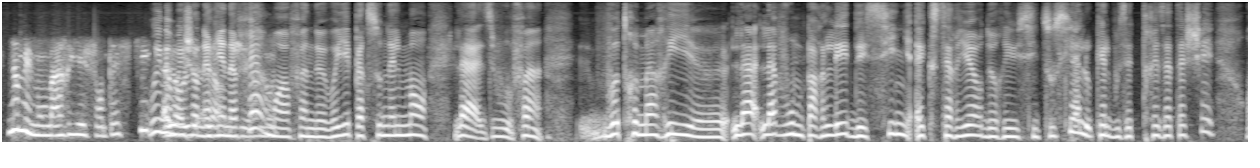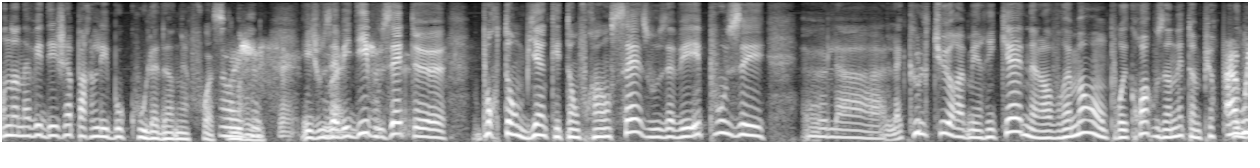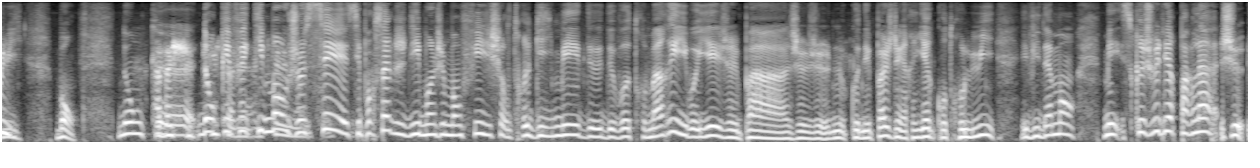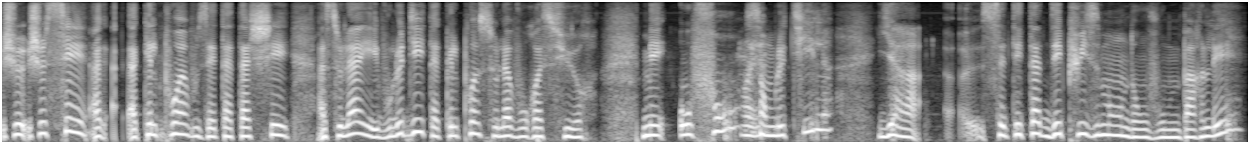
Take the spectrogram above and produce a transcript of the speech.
non, mais mon mari est fantastique. Oui, non, mais j'en ai rien à faire, moi. Enfin, de, vous voyez, personnellement, là, enfin, votre mari, euh, là, là, vous me parlez des signes extérieurs de réussite sociale auxquels vous êtes très attaché. On en avait déjà parlé beaucoup la dernière fois, oui, Et je vous avais dit, vous êtes, euh, pourtant, bien qu'étant française, vous avez épousé euh, la, la culture américaine. Alors vraiment, on pourrait croire que vous en êtes un pur produit. Ah oui. Bon, donc, ah bah, donc effectivement, je sais. C'est pour ça que je dis, moi, je m'en fiche entre guillemets de, de votre mari. Vous voyez, j'ai pas, je, je ne connais pas, je n'ai rien contre lui, évidemment. Mais ce que je veux dire par là, je, je, je sais à, à quel point vous êtes attaché à cela et vous le dites, à quel point cela vous rassure. Mais au fond, Oui. semble-t-il, il y a euh, cet état d'épuisement dont vous me parlez,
